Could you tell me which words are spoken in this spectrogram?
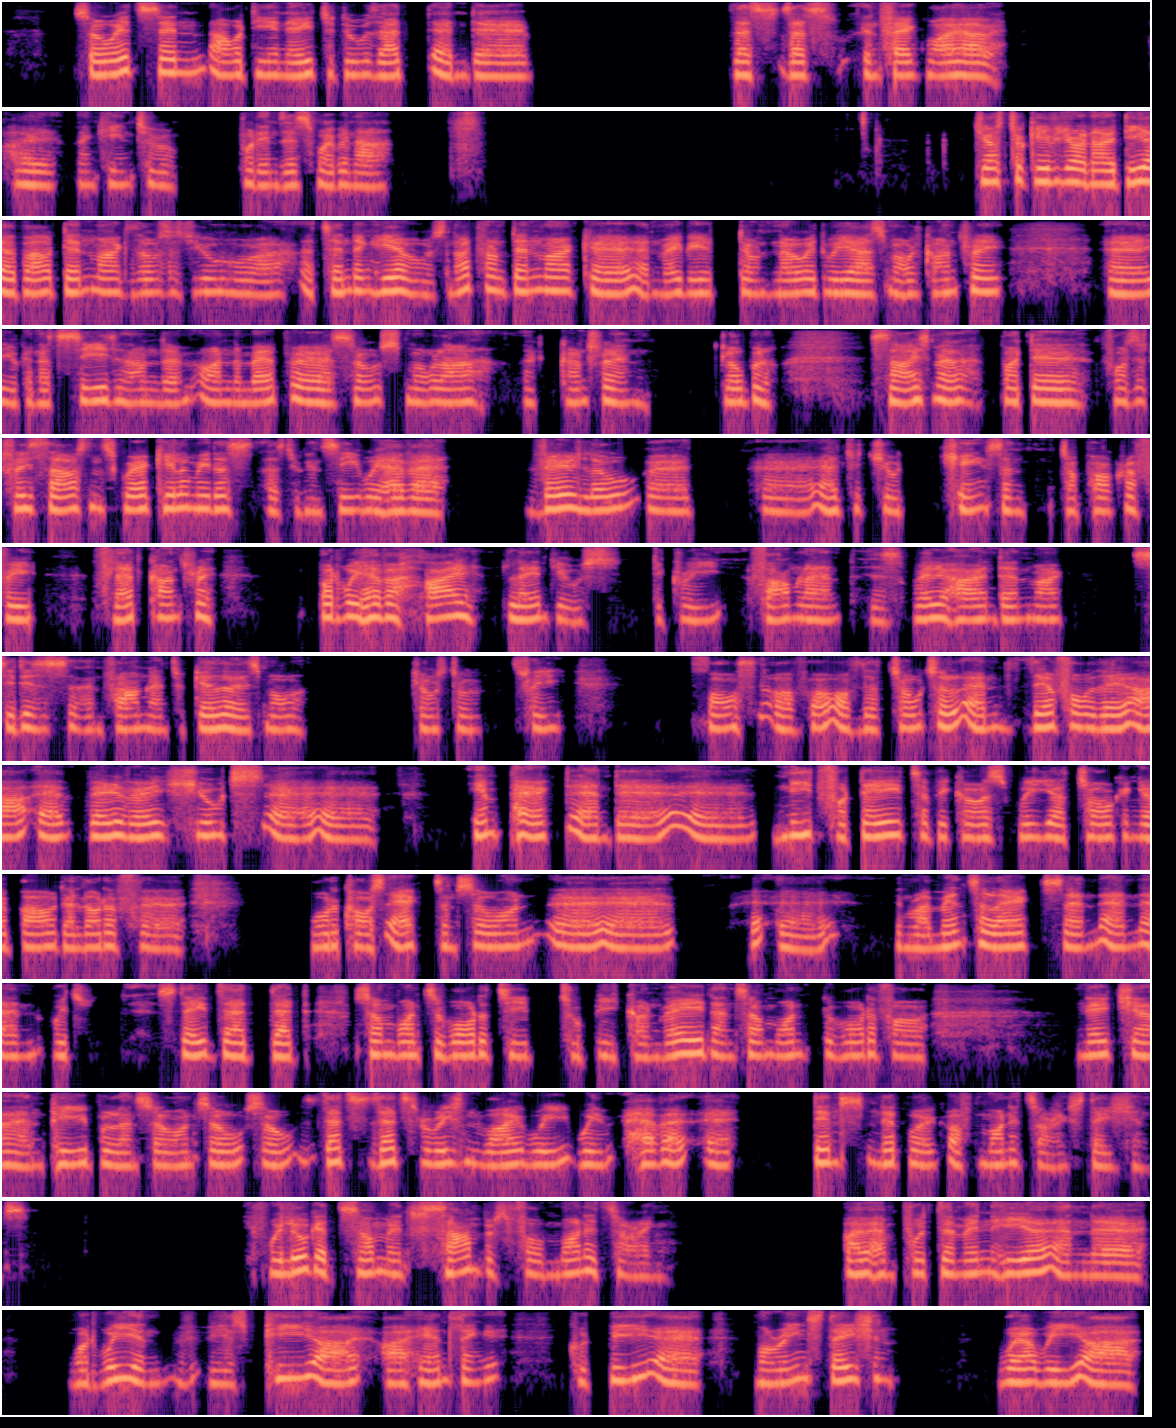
So it's in our DNA to do that, and uh, that's that's in fact why I I am keen to put in this webinar. Just to give you an idea about Denmark, those of you who are attending here who is not from Denmark uh, and maybe don't know it, we are a small country. Uh, you cannot see it on the on the map, uh, so small are the country and global. size, but uh, for the 3,000 square kilometers, as you can see, we have a very low uh, uh, altitude change and topography, flat country, but we have a high land use degree. Farmland is very high in Denmark. Cities and farmland together is more close to three fourth of, of the total, and therefore they are a very, very huge uh, uh, impact and uh, uh, need for data because we are talking about a lot of uh, water course acts and so on, uh, environmental acts, and, and, and which state that that some want the water to, to be conveyed and some want the water for nature and people and so on. So so that's that's the reason why we we have a, a dense network of monitoring stations. If we look at some examples for monitoring, I have put them in here and uh, what we in WSP are, are handling could be a marine station where we are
